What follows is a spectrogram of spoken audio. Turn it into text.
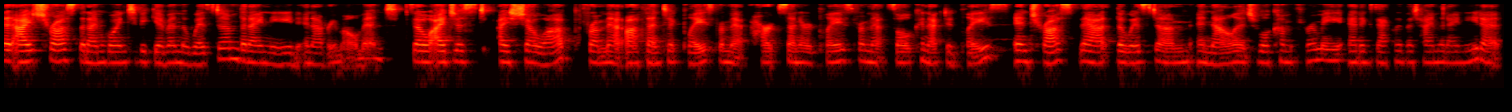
that I trust that I'm going to be given the wisdom that I need in every moment. So I just, I show up from that authentic place, from that heart centered place, from that soul connected place, and trust that the wisdom and knowledge will come through me at exactly the time that I need it.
